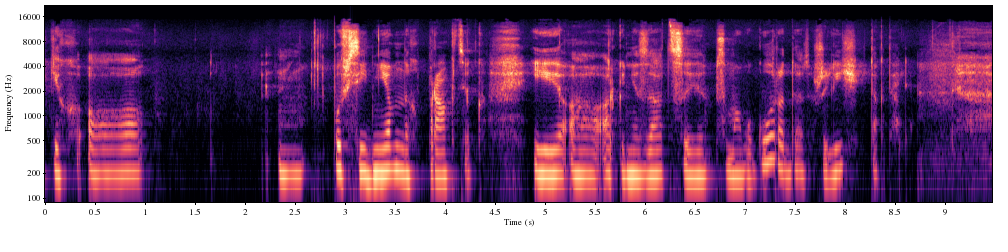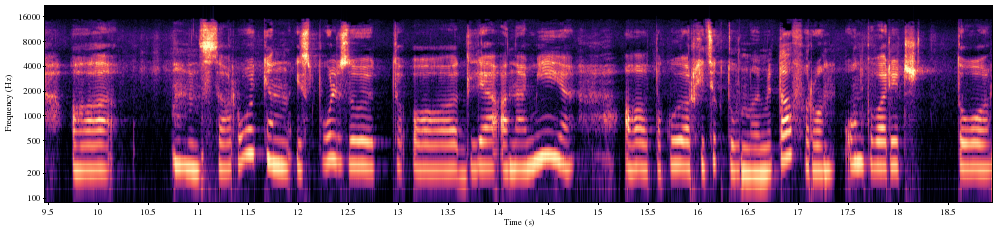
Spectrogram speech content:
таких э, повседневных практик и э, организации самого города, жилища и так далее. А, Сорокин использует для аномии такую архитектурную метафору. Он говорит, что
